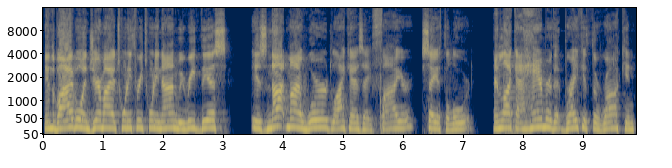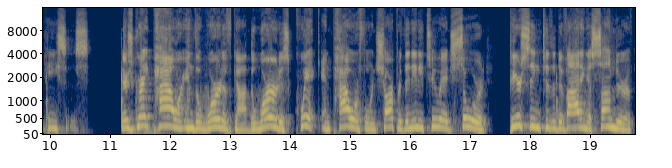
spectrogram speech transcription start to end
In the Bible, in Jeremiah 23 29, we read this Is not my word like as a fire, saith the Lord, and like a hammer that breaketh the rock in pieces? There's great power in the Word of God. The Word is quick and powerful and sharper than any two edged sword, piercing to the dividing asunder of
